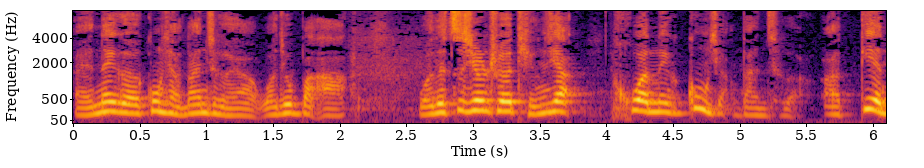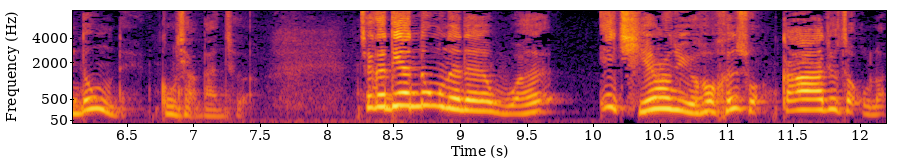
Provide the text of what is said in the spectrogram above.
哎，那个共享单车呀，我就把我的自行车停下，换那个共享单车啊，电动的共享单车。这个电动的呢，我一骑上去以后很爽，嘎就走了。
